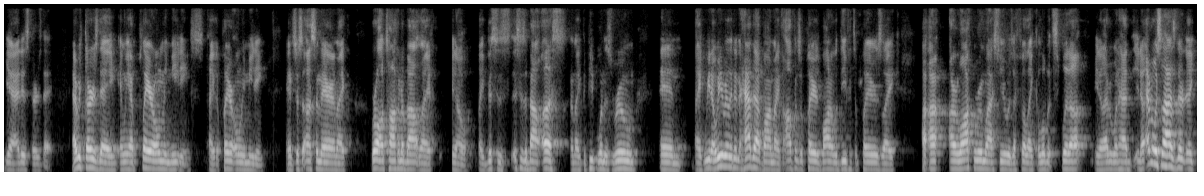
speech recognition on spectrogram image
Yeah, it is Thursday. Every Thursday, and we have player only meetings, like a player only meeting, and it's just us in there, and like we're all talking about like you know like this is this is about us and like the people in this room, and like you know we really didn't have that bond like offensive players bonding with defensive players like our, our locker room last year was I feel like a little bit split up. You know, everyone had you know everyone still has their like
